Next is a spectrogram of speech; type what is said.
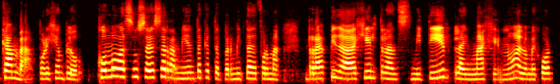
Canva, por ejemplo, ¿cómo vas a usar esa herramienta que te permita de forma rápida, ágil, transmitir la imagen, ¿no? A lo mejor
